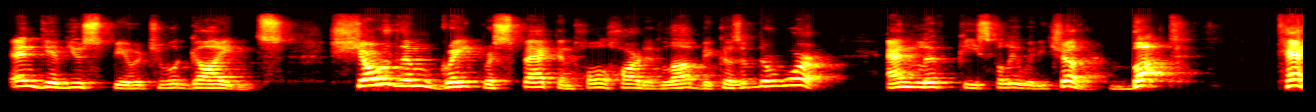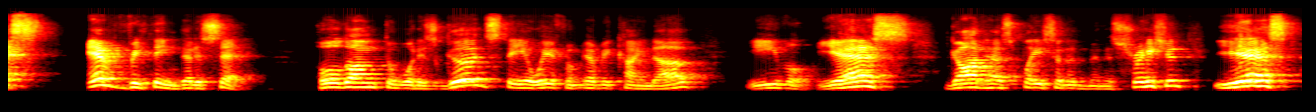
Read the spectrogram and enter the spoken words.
and give you spiritual guidance. Show them great respect and wholehearted love because of their work and live peacefully with each other. But test everything that is said. Hold on to what is good, stay away from every kind of evil. Yes, God has placed an administration. Yes,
